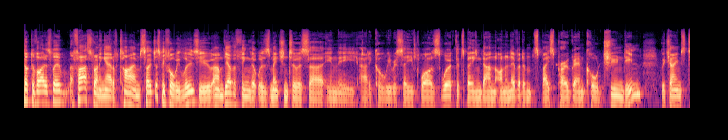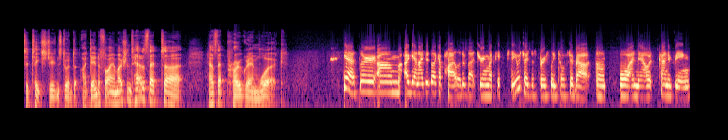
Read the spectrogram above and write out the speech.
Dr. Vidas, we're fast running out of time, so just before we lose you, um, the other thing that was mentioned to us uh, in the article we received was work that's being done on an evidence based program called Tuned In, which aims to teach students to ad- identify emotions. How does that, uh, how's that program work? Yeah, so um, again, I did like a pilot of that during my PhD, which I just briefly talked about um, before, and now it's kind of being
